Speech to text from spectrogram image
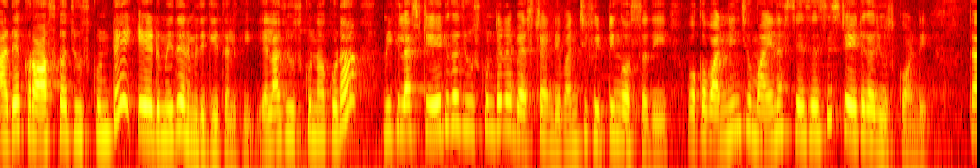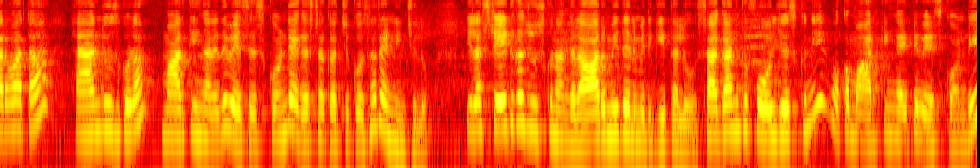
అదే క్రాస్గా చూసుకుంటే ఏడు మీద ఎనిమిది గీతలకి. ఎలా చూసుకున్నా కూడా మీకు ఇలా స్ట్రైట్గా చూసుకుంటేనే బెస్ట్ అండి. మంచి ఫిట్టింగ్ వస్తుంది. ఒక వన్ ఇంచ్ మైనస్ చేసేసి స్ట్రెయిట్గా చూసుకోండి. తర్వాత హ్యాండ్ లూజ్ కూడా మార్కింగ్ అనేది వేసేసుకోండి ఎగస్ట్రా ఖర్చు కోసం రెండించులు. ఇలా స్ట్రైట్గా చూసుకున్నాం కదా ఆరు మీద ఎనిమిది గీతలు. సగానికి ఫోల్డ్ చేసుకుని ఒక మార్కింగ్ అయితే వేసుకోండి.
